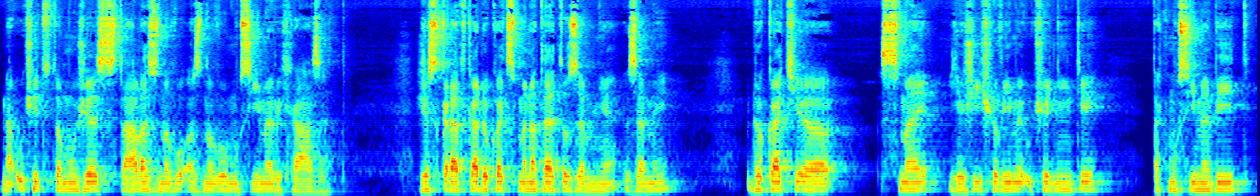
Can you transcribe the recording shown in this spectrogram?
naučit tomu, že stále znovu a znovu musíme vycházet. Že zkrátka, dokud jsme na této země, zemi, dokud eh, jsme Ježíšovými učedníky, tak musíme být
